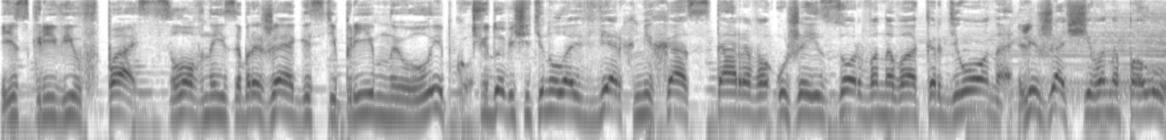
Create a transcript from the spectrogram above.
Искривив пасть, словно изображая гостеприимную улыбку, чудовище тянуло вверх меха старого уже изорванного аккордеона, лежащего на полу.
